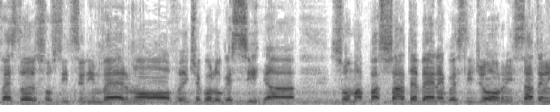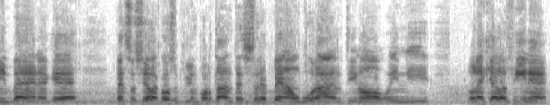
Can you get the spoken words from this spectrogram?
festa del solstizio d'inverno, felice quello che sia, insomma passate bene questi giorni, statemi bene, che penso sia la cosa più importante essere ben auguranti, no? Quindi non è che alla fine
